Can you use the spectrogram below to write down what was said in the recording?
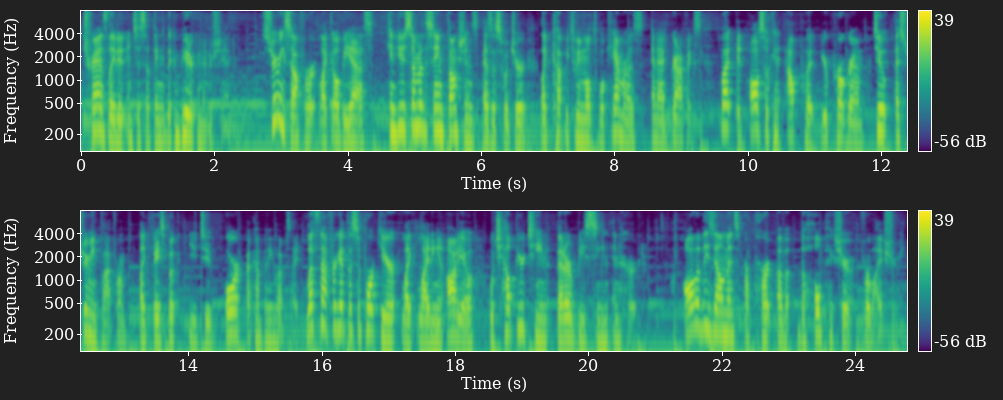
translated into something the computer can understand. Streaming software like OBS can do some of the same functions as a switcher, like cut between multiple cameras and add graphics, but it also can output your program to a streaming platform like Facebook, YouTube, or a company website. Let's not forget the support gear like lighting and audio, which help your team better be seen and heard. All of these elements are part of the whole picture for live streaming.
